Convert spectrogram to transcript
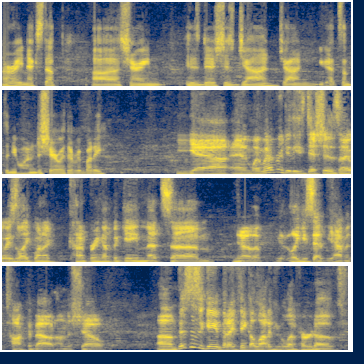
All right, next up, uh, sharing his dish is John. John, you got something you wanted to share with everybody? Yeah, and whenever we do these dishes, I always like want to kind of bring up a game that's, um, you know, that, like you said, we haven't talked about on the show. Um, this is a game that I think a lot of people have heard of,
